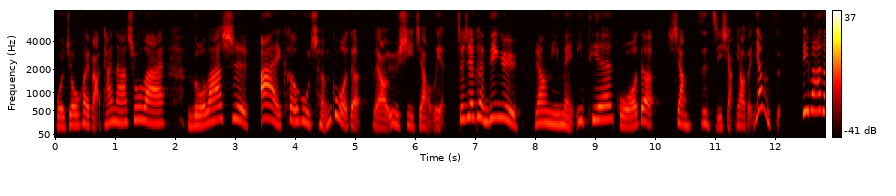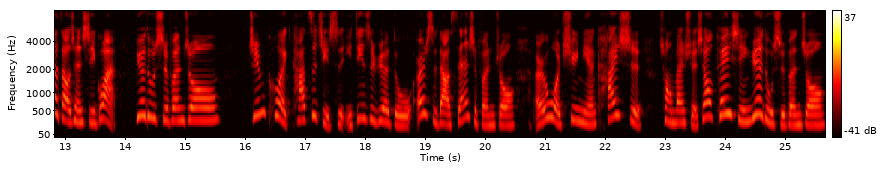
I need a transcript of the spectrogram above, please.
我就会把它拿出来。罗拉是爱客户成果的疗愈系教练。这些肯定语让你每一天活得像自己想要的样子。第八个早晨习惯，阅读十分钟。Jim Kwik 他自己是一定是阅读二十到三十分钟，而我去年开始创办学校，推行阅读十分钟，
